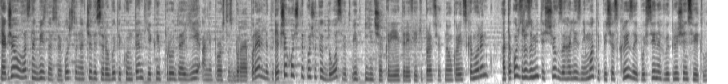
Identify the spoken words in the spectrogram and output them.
Якщо ви власник бізнесу і хочете навчитися робити контент, який продає, а не просто збирає перегляди. Якщо хочете почути досвід від інших креаторів, які працюють на українському ринку, а також зрозуміти, що взагалі знімати під час кризи і постійних відключень світла,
